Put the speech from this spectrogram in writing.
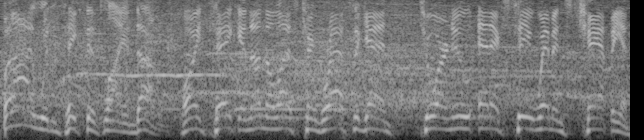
but I wouldn't take this lying down. Point taken. Nonetheless, congrats again to our new NXT Women's Champion.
